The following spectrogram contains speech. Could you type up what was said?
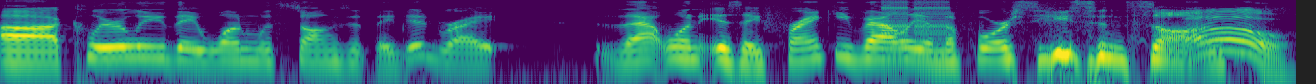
Uh, clearly, they won with songs that they did write. That one is a Frankie Valli and the Four Seasons song. Oh,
